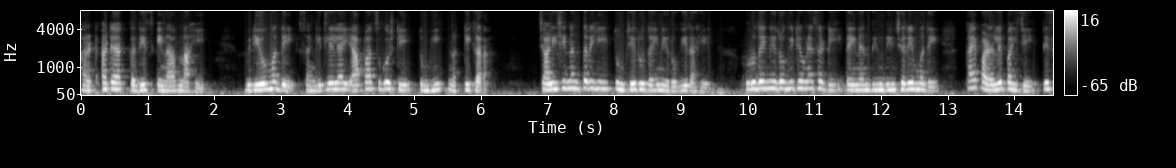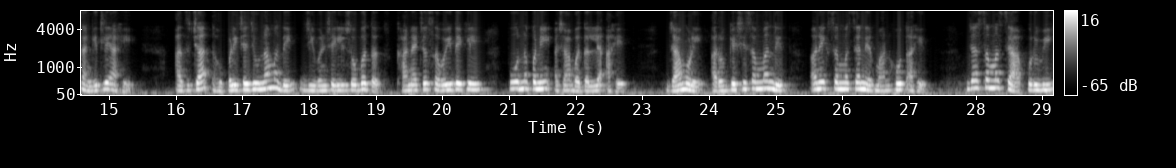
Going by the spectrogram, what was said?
हार्ट अटॅक कधीच येणार नाही. व्हिडिओमध्ये सांगितलेल्या या पाच गोष्टी तुम्ही नक्की करा. चाळीशीनंतरही तुमचे हृदय निरोगी राहील. हृदय निरोगी ठेवण्यासाठी दैनंदिन दिनचर्येमध्ये काय पाळले पाहिजे ते सांगितले आहे. आजच्या धावपळीच्या जीवनामध्ये जीवनशैलीसोबतच खाण्याच्या सवयी देखील पूर्णपणे अशा बदलल्या आहेत ज्यामुळे आरोग्याशी संबंधित अनेक समस्या निर्माण होत आहेत. ज्या समस्या पूर्वी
